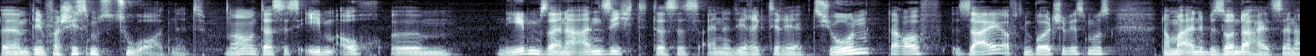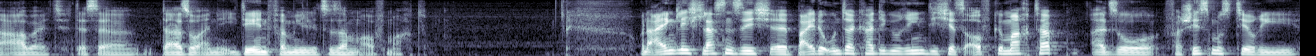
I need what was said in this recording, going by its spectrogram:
ähm, dem Faschismus zuordnet. Ne? Und das ist eben auch ähm, neben seiner Ansicht, dass es eine direkte Reaktion darauf sei, auf den Bolschewismus, nochmal eine Besonderheit seiner Arbeit, dass er da so eine Ideenfamilie zusammen aufmacht. Und eigentlich lassen sich äh, beide Unterkategorien, die ich jetzt aufgemacht habe, also Faschismustheorie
